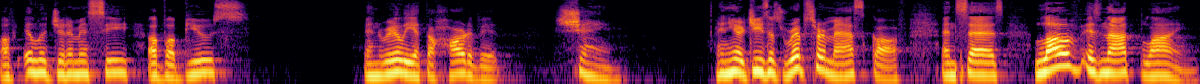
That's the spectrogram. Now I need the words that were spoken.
of illegitimacy, of abuse, and really at the heart of it, shame. And here Jesus rips her mask off and says, Love is not blind.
